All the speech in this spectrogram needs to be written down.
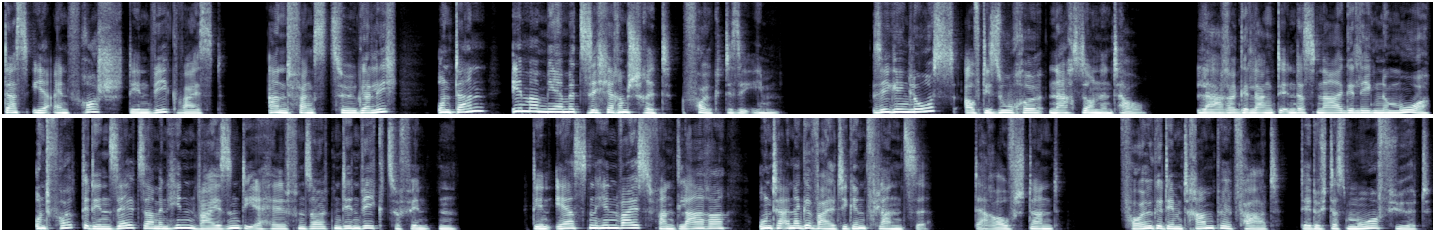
dass ihr ein Frosch den Weg weist. Anfangs zögerlich und dann immer mehr mit sicherem Schritt folgte sie ihm. Sie ging los auf die Suche nach Sonnentau. Lara gelangte in das nahegelegene Moor und folgte den seltsamen Hinweisen, die ihr helfen sollten, den Weg zu finden. Den ersten Hinweis fand Lara unter einer gewaltigen Pflanze. Darauf stand Folge dem Trampelpfad, der durch das Moor führt.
